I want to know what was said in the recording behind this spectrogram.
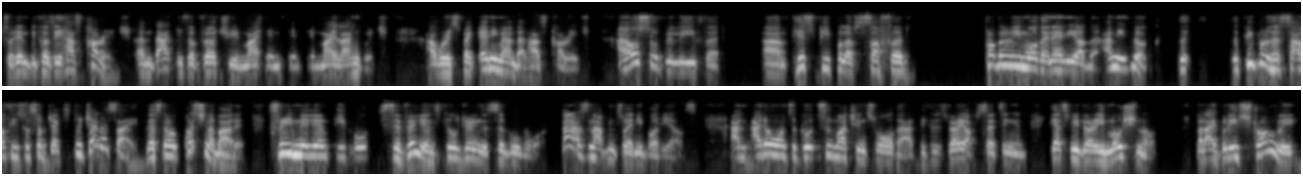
to him because he has courage, and that is a virtue in my in, in, in my language. I will respect any man that has courage. I also believe that um, his people have suffered probably more than any other. I mean, look, the, the people of the Southeast were subjected to genocide. There's no question about it. Three million people, civilians, killed during the Civil War. That hasn't happened to anybody else. And I don't want to go too much into all that because it's very upsetting and gets me very emotional. But I believe strongly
